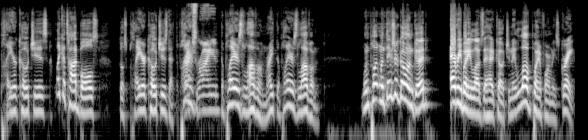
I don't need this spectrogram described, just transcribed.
player coaches like a Todd Bowles, those player coaches that the players Ryan. the players love them, right? The players love him. When play, when things are going good, everybody loves the head coach and they love playing for him. And he's great.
